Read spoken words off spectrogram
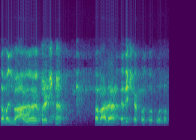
સમજમાં આવ્યો હોય પ્રશ્ન, સમાધાન કરી શકો તો, બોલો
